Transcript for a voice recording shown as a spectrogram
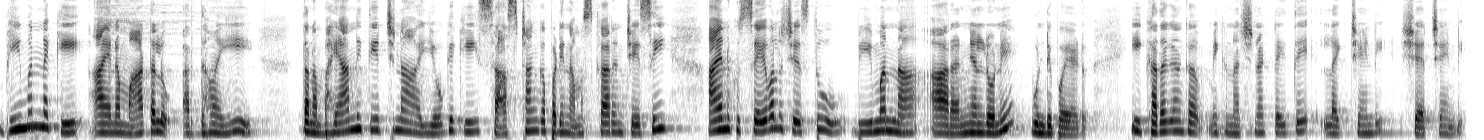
భీమన్నకి ఆయన మాటలు అర్థమయ్యి తన భయాన్ని తీర్చిన ఆ యోగికి సాష్టాంగపడి నమస్కారం చేసి ఆయనకు సేవలు చేస్తూ భీమన్న ఆ అరణ్యంలోనే ఉండిపోయాడు. ఈ కథ కనుక మీకు నచ్చినట్టయితే లైక్ చేయండి షేర్ చేయండి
